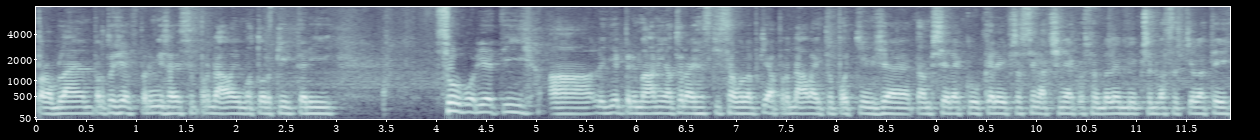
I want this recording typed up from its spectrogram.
problém, protože v první řadě se prodávají motorky, které jsou odjetý a lidi primárně na to dají hezký samolepky a prodávají to pod tím, že tam přijede kluk, který přesně nadšený, jako jsme byli my před 20 lety,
